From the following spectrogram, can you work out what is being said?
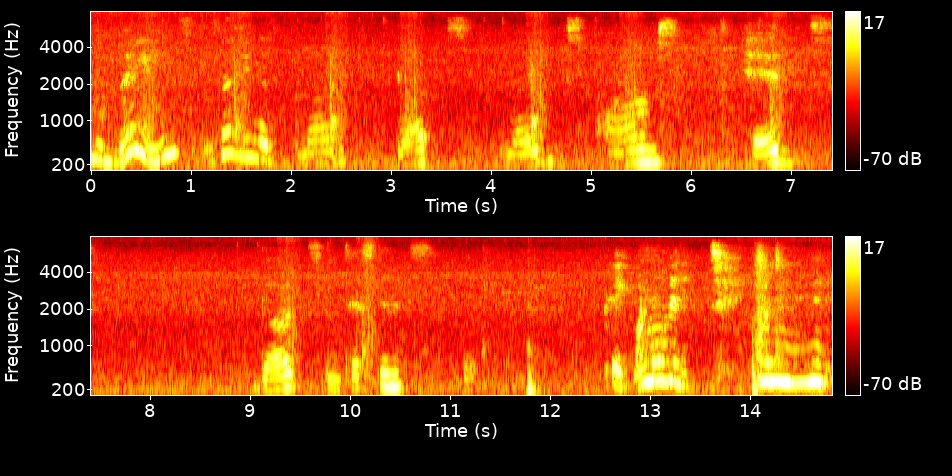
Remains? Does that mean there's blood, guts, legs, arms, heads, guts, intestines? Okay, one more minute. One minute.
